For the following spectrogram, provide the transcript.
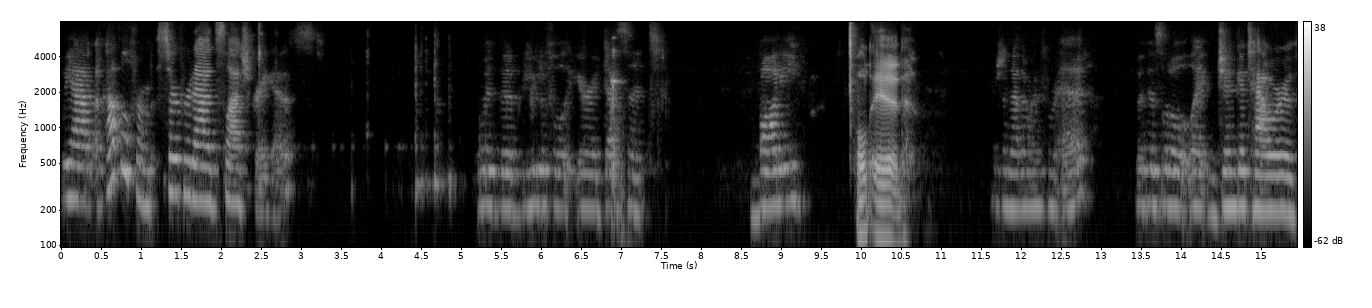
We have a couple from Surfer Dad slash Grey Ghost with the beautiful iridescent body. Old Ed. There's another one from Ed with his little like Jenga tower of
